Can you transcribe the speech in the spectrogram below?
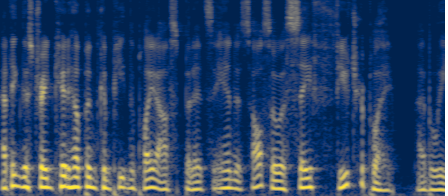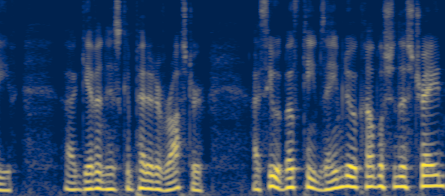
I think this trade could help him compete in the playoffs, but it's and it's also a safe future play, I believe, uh, given his competitive roster. I see what both teams aim to accomplish in this trade,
